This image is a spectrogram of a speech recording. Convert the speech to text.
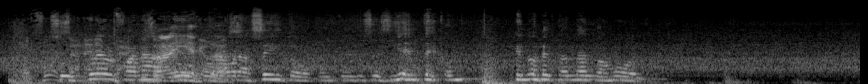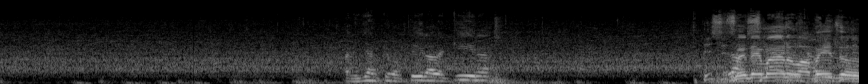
The force Su was fanático Ahí estás. abracito, porque se siente como que no le están dando amor. Daddy Yankee lo tira a la esquina. Mete mano, papito.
